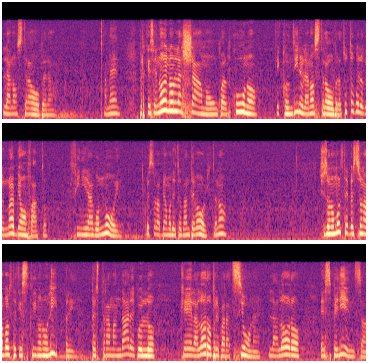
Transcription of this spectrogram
la nostra opera? Amen. Perché se noi non lasciamo un qualcuno che continui la nostra opera, tutto quello che noi abbiamo fatto finirà con noi. Questo l'abbiamo detto tante volte, no? Ci sono molte persone a volte che scrivono libri per tramandare quello che è la loro preparazione, la loro esperienza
